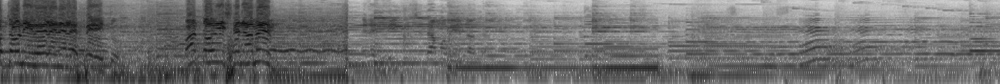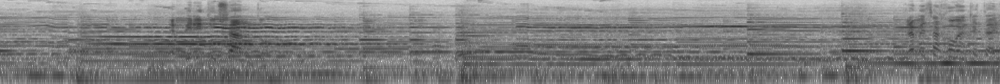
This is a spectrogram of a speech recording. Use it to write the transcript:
otro nivel en el Espíritu. ¿Cuántos dicen amén? El Espíritu se está moviendo acá. Espíritu Santo. Tráeme esa joven que está ahí.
